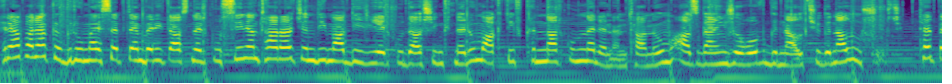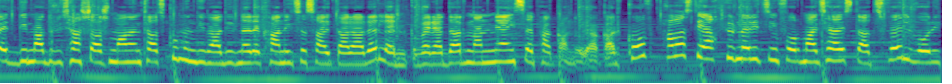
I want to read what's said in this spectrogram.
Հրապարակը գրում է սեպտեմբերի 12-ին ընթരാճ ընդդիմադիր երկու դաշինքներում ակտիվ քննարկումներ են ընթանում ազգային ժողով գնալ չգնալու շուրջ։ Թեպետ դիմադրության շարժման ընթացքում ընդդիմադիրները քանիցս հայտարարել են կվերադառնան միայն սեփական օրակարգով, հավաստի աղբյուրներից ինֆորմացիա է ստացվել, որի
